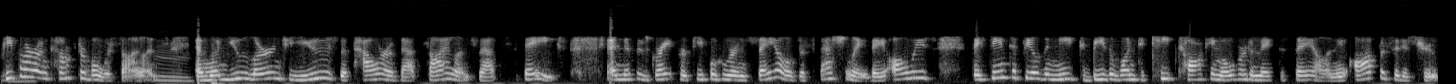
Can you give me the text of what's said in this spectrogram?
people mm. are uncomfortable with silence, mm. and when you learn to use the power of that silence, that space. And this is great for people who are in sales, especially. They always, they seem to feel the need to be the one to keep talking over to make the sale. And the opposite is true.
